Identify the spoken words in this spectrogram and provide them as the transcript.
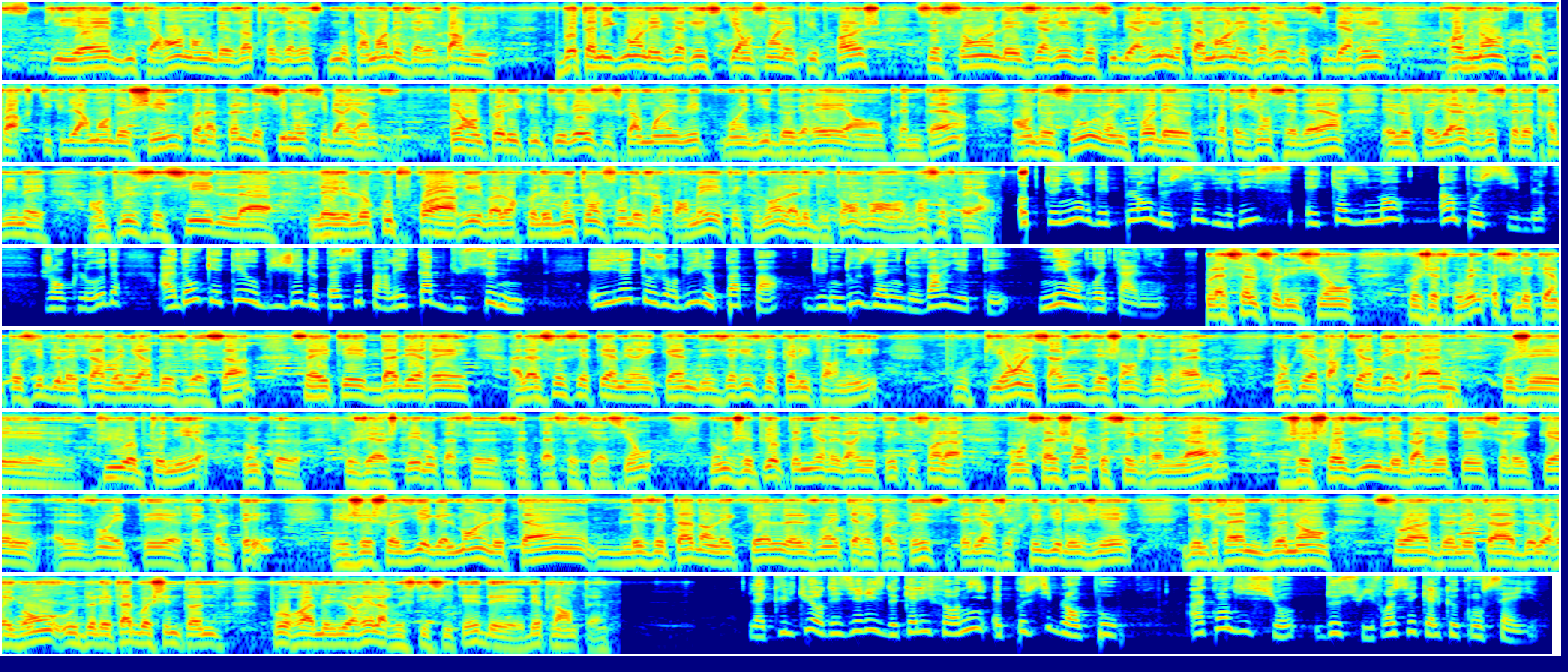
ce qui est différent donc des autres iris, notamment des iris barbus. Botaniquement, les iris qui en sont les plus proches, ce sont les iris de Sibérie, notamment les iris de Sibérie provenant plus particulièrement de Chine, qu'on appelle des Sino-Sibériens. Et on peut les cultiver jusqu'à moins 8, moins 10 degrés en pleine terre. En dessous, il faut des protections sévères et le feuillage risque d'être abîmé. En plus, si le coup de froid arrive alors que les boutons sont déjà formés, effectivement, là, les boutons vont souffrir. Obtenir des plants de ces iris est quasiment impossible. Jean-Claude a donc été obligé de passer par l'étape du semis. Et il est aujourd'hui le papa d'une douzaine de variétés nées en Bretagne. La seule solution que j'ai trouvée, parce qu'il était impossible de les faire venir des USA, ça a été d'adhérer à la Société américaine des iris de Californie, qui ont un service d'échange de graines. Donc, et à partir des graines que j'ai pu obtenir, donc euh, que j'ai acheté donc à cette association, donc j'ai pu obtenir les variétés qui sont là. Bon, sachant que ces graines-là, j'ai choisi les variétés sur lesquelles elles ont été récoltées, et j'ai choisi également l'état, les états dans lesquels elles ont été récoltées, c'est-à-dire j'ai privilégié des graines venant soit de l'état de l'Oregon ou de l'état de Washington pour améliorer la rusticité des plantes. La culture des iris de Californie est possible en pot, à condition de suivre ces quelques conseils.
